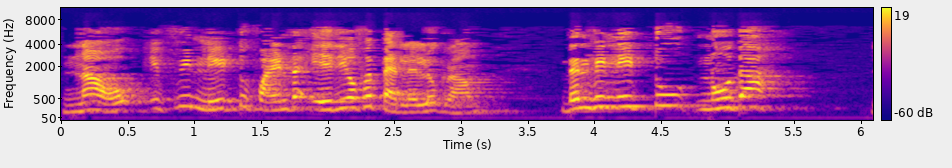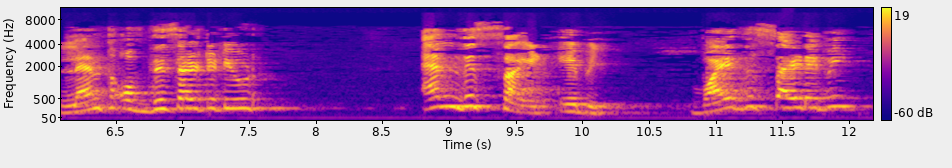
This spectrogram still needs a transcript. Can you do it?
Now if we need to find the area of a parallelogram then we need to know the length of this altitude and this side AB why this side AB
